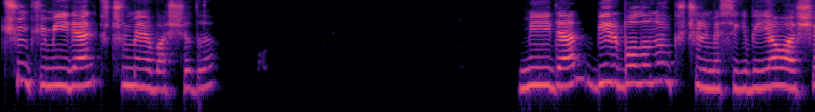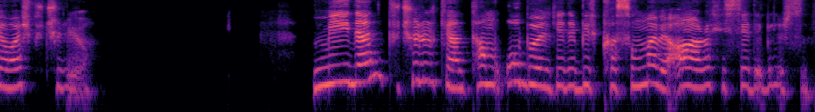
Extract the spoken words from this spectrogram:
Çünkü miden küçülmeye başladı. Miden bir balonun küçülmesi gibi yavaş yavaş küçülüyor. Miden küçülürken tam o bölgede bir kasılma ve ağrı hissedebilirsin.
